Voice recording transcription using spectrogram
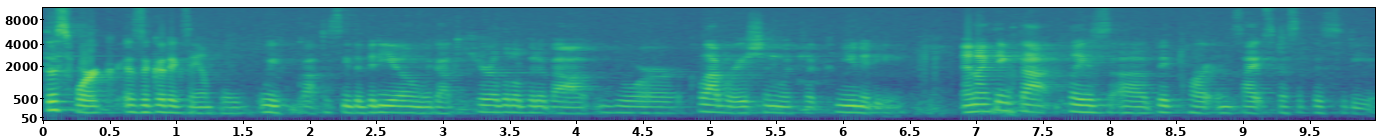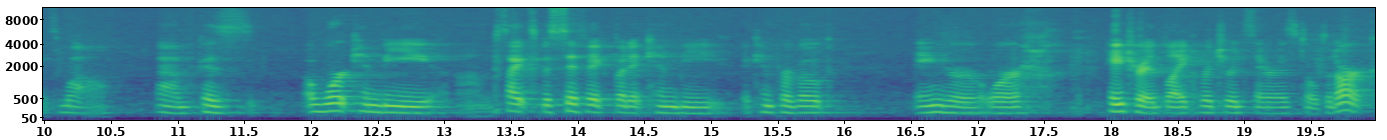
this work is a good example. We got to see the video and we got to hear a little bit about your collaboration with the community. And I think that plays a big part in site specificity as well. Um, because a work can be um, site-specific, but it can be, it can provoke anger or hatred, like Richard Serra's Tilted Arc.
